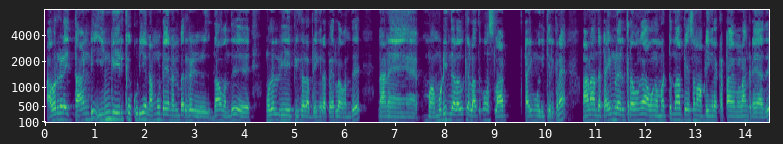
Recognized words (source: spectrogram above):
அவர்களை தாண்டி இங்க இருக்கக்கூடிய நம்முடைய நண்பர்கள் தான் வந்து முதல் விஐபிக்கள் அப்படிங்கிற பேர்ல வந்து நான் முடிந்த அளவுக்கு எல்லாத்துக்கும் ஸ்லாட் டைம் ஒதுக்கி இருக்கிறேன். ஆனா அந்த டைம்ல இருக்கிறவங்க அவங்க மட்டும்தான் பேசணும் அப்படிங்கிற கட்டாயம் எல்லாம் கிடையாது.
